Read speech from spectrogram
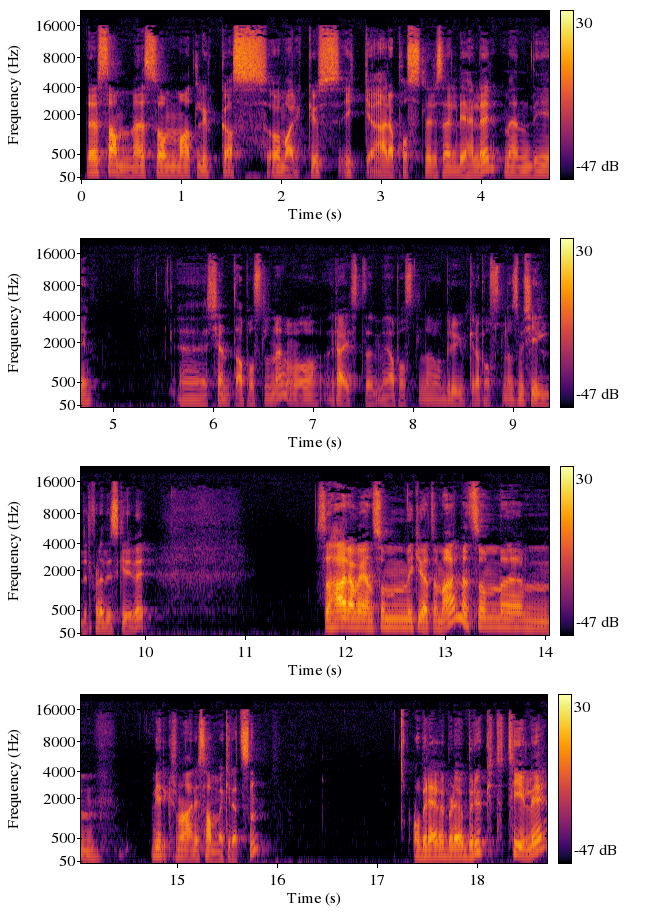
Det er det samme som at Lukas og Markus ikke er apostler selv, de heller, men de eh, kjente apostlene og reiste med apostlene og bruker apostlene som kilder for det de skriver. Så her er vi en som ikke vet hvem er, men som eh, virker som han er i samme kretsen. Og brevet ble jo brukt tidlig,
